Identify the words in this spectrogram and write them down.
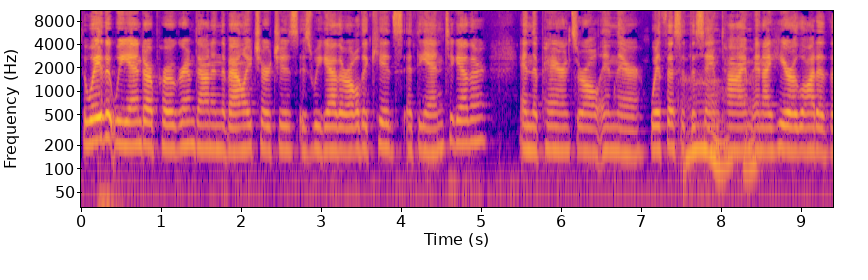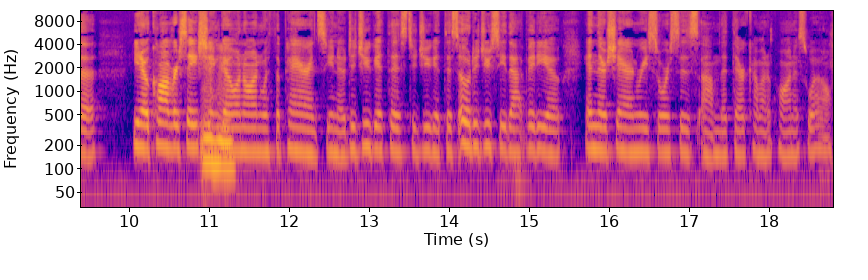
The way that we end our program down in the Valley churches is we gather all the kids at the end together, and the parents are all in there with us at the Oh, same time. And I hear a lot of the you know, conversation going on with the parents. You know, did you get this? Did you get this? Oh, did you see that video? And they're sharing resources um, that they're coming upon as well.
